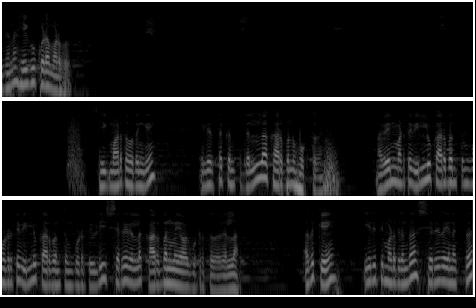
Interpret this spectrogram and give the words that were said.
ಇದನ್ನು ಹೀಗೂ ಕೂಡ ಮಾಡ್ಬೋದು. ಹೀಗೆ ಮಾಡ್ತಾ ಹೋದಂಗೆ ಇಲ್ಲಿರ್ತಕ್ಕಂಥದ್ದೆಲ್ಲ ಕಾರ್ಬನ್ ಹೋಗ್ತದೆ. ನಾವೇನು ಮಾಡ್ತೇವೆ? ಇಲ್ಲೂ ಕಾರ್ಬನ್ ತುಂಬಿಕೊಂಡಿರ್ತೀವಿ, ಇಲ್ಲೂ ಕಾರ್ಬನ್ ತುಂಬಿಕೊಂಡಿರ್ತೀವಿ. ಇಡೀ ಶರೀರ ಎಲ್ಲ ಕಾರ್ಬನ್ಮಯವಾಗಿಬಿಟ್ಟಿರ್ತದೆ ಅದೆಲ್ಲ. ಅದಕ್ಕೆ ಈ ರೀತಿ ಮಾಡೋದ್ರಿಂದ ಶರೀರ ಏನಾಗ್ತದೆ?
